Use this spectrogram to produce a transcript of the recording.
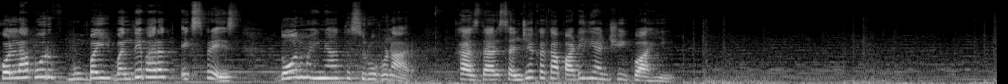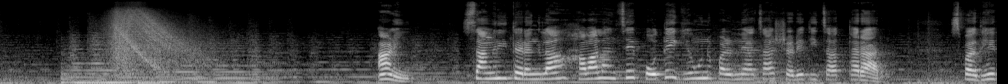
कोल्हापूर मुंबई वंदे भारत एक्सप्रेस दोन महिन्यात सुरू होणार. खासदार संजय काका पाटील यांची ग्वाही. आणि सांगलीत रंगला हमालांचे पोते घेऊन पळण्याचा शर्यतीचा थरार. स्पर्धेत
